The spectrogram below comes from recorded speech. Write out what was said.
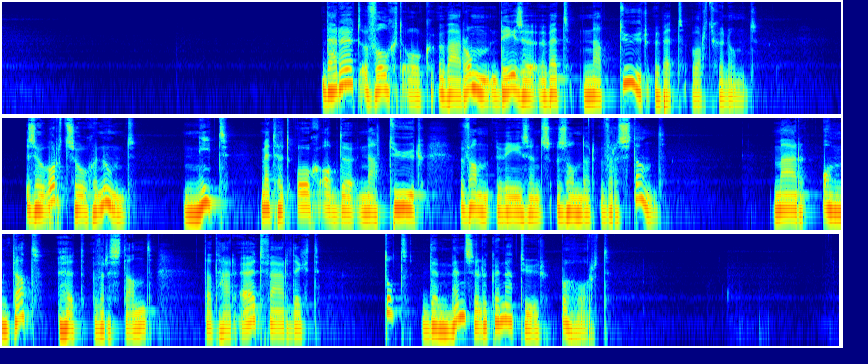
Daaruit volgt ook waarom deze wet natuurwet wordt genoemd. Ze wordt zo genoemd niet met het oog op de natuur van wezens zonder verstand, maar omdat het verstand dat haar uitvaardigt tot de menselijke natuur behoort.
